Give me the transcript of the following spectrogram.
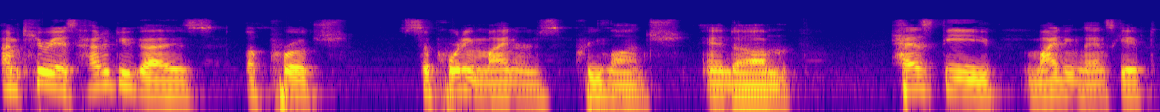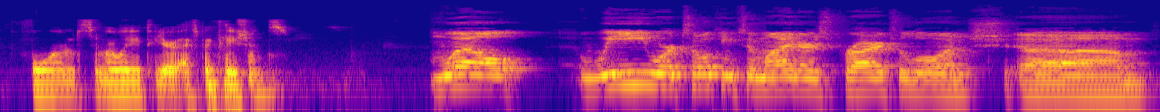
I'm curious, how did you guys approach supporting miners pre-launch, and um, has the mining landscape formed similarly to your expectations? Well, we were talking to miners prior to launch. Um,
